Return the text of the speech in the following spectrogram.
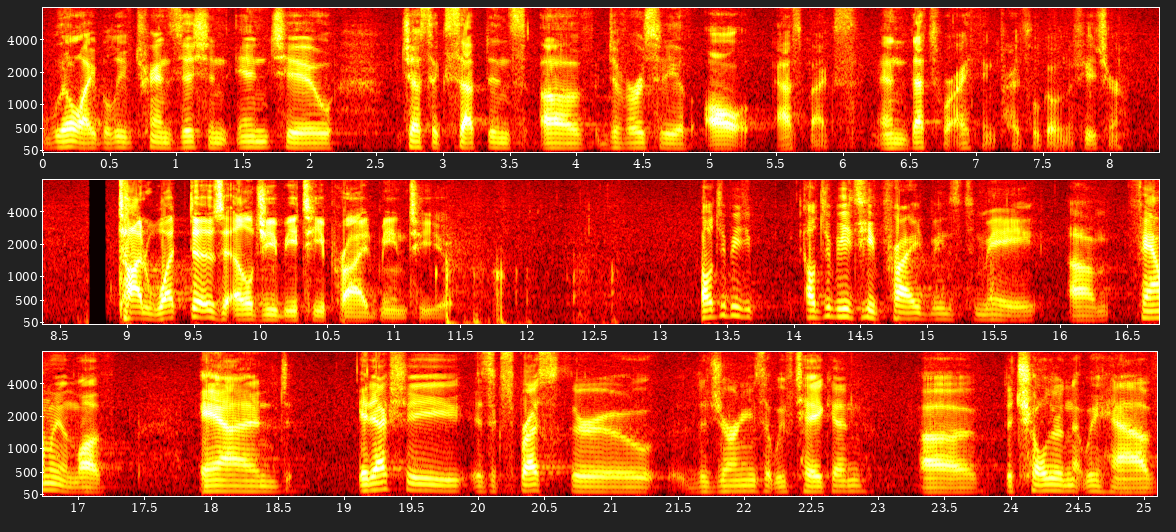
will, I believe, transition into just acceptance of diversity of all aspects. And that's where I think Pride will go in the future. Todd, what does LGBT Pride mean to you? LGBT, LGBT Pride means to me um, family and love. And it actually is expressed through the journeys that we've taken, uh, the children that we have,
